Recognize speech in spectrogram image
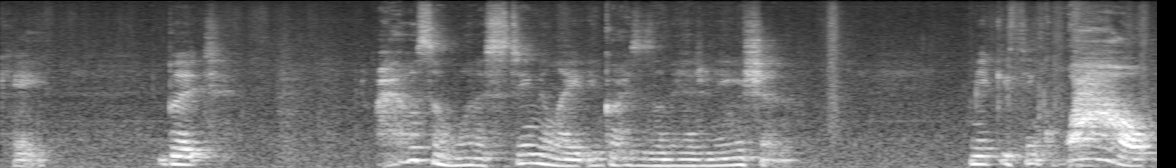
Okay. But I also want to stimulate you guys' imagination. Make you think, wow,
